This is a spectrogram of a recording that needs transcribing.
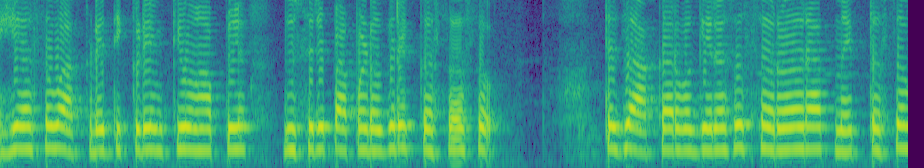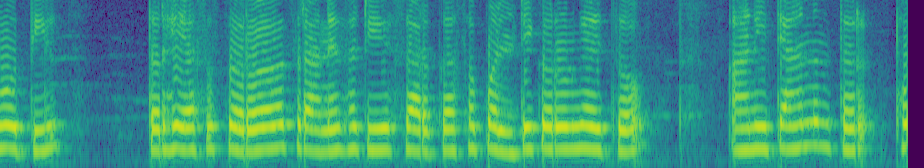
हे असं वाकडे तिकडे किंवा आपलं दुसरे पापड वगैरे कसं असं त्याचा आकार वगैरे असं सरळ राहत नाहीत तसं होतील. तर हे असं सरळच राहण्यासाठी सारखं असं पलटी करून घ्यायचं. आणि त्यानंतर थो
